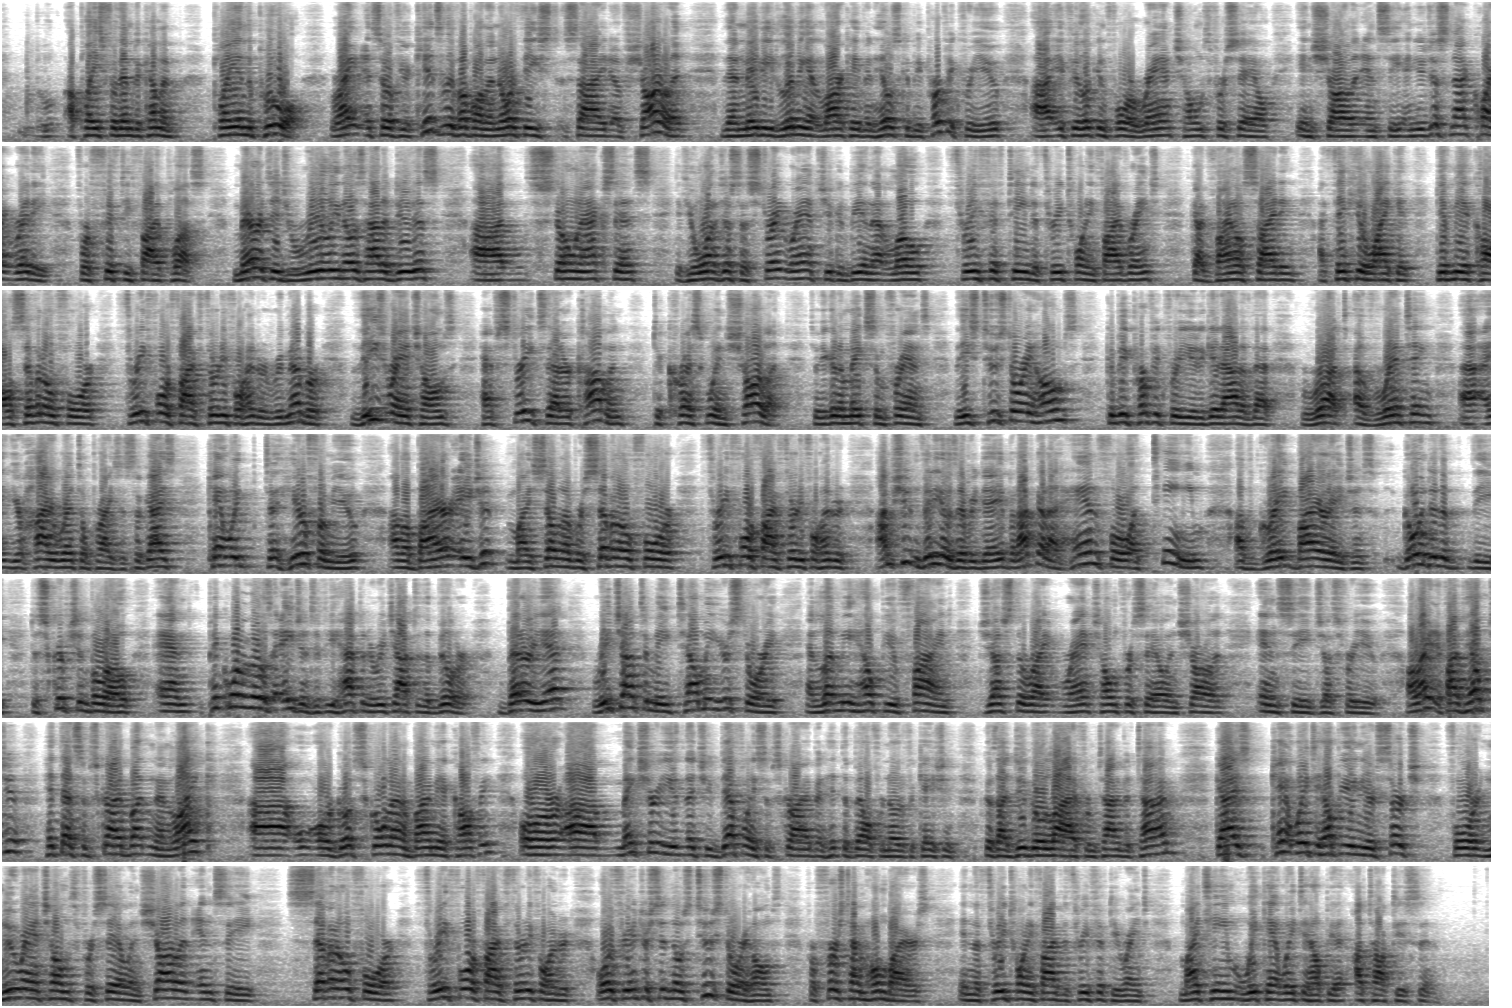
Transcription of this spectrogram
a place for them to come and play in the pool, right? And so if your kids live up on the northeast side of Charlotte, then maybe living at Larkhaven Hills could be perfect for you uh, if you're looking for ranch homes for sale in Charlotte, NC, and you're just not quite ready for 55 plus. Meritage really knows how to do this. Uh, stone accents. If you want just a straight ranch, you could be in that low 315 to 325 range. Got vinyl siding. I think you'll like it. Give me a call 704 345 3400. Remember, these ranch homes have streets that are common to Cresswind, Charlotte. So you're going to make some friends. These two story homes could be perfect for you to get out of that rut of renting uh, at your high rental prices. So, guys, can't wait to hear from you. I'm a buyer agent. My cell number is 704 345 3400. I'm shooting videos every day, but I've got a handful, a team of great buyer agents. Go into the, the description below and pick one of those agents if you happen to reach out to the builder. Better yet, reach out to me, tell me your story, and let me help you find just the right ranch home for sale in Charlotte, NC, just for you. All right, if I've helped you, hit that subscribe button and like. Uh, or, or go scroll down and buy me a coffee, or uh, make sure you that you definitely subscribe and hit the bell for notification because I do go live from time to time. Guys, can't wait to help you in your search for new ranch homes for sale in Charlotte, NC 704 345 3400, or if you're interested in those two story homes for first time homebuyers in the 325 to 350 range. My team, we can't wait to help you. I'll talk to you soon.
